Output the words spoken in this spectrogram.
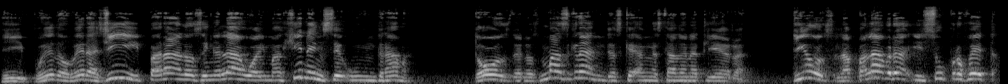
Y puedo ver allí parados en el agua, imagínense un drama. Dos de los más grandes que han estado en la tierra, Dios, la palabra y su profeta.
